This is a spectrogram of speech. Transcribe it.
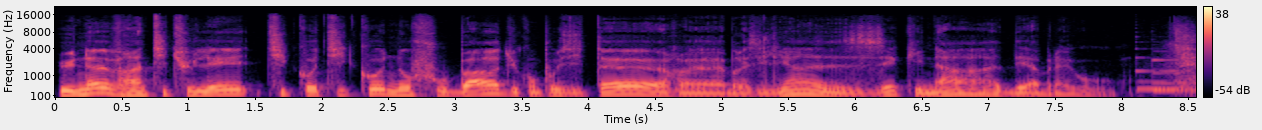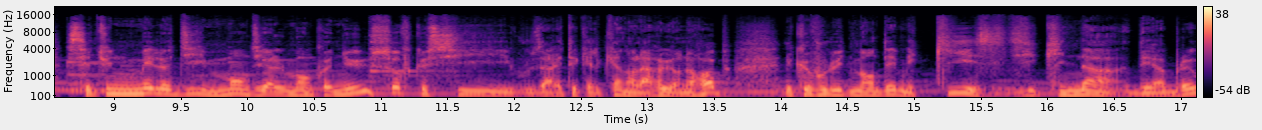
Une œuvre intitulée Tico Tico no Fuba du compositeur euh, brésilien Zequina de Abreu. C'est une mélodie mondialement connue, sauf que si vous arrêtez quelqu'un dans la rue en Europe et que vous lui demandez mais qui est Zikina de Abreu,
